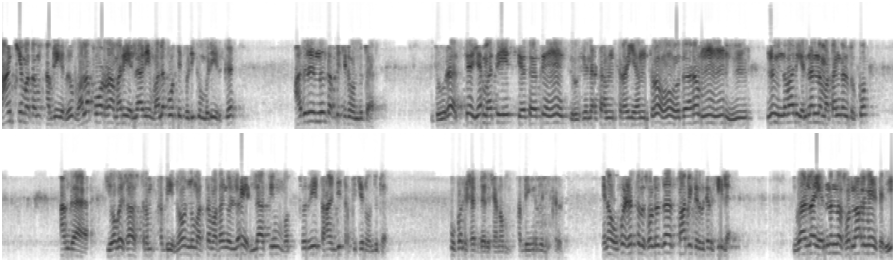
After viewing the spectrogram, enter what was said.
சாங்கிய மதம் அப்படிங்கிறது வலை போடுற மாதிரி எல்லாரையும் வலை போட்டு பிடிக்கும்படி இருக்கு. அதுல இருந்தும் தப்பிச்சுட்டு வந்துட்டார். துரத்தியமதீத்யதது துருகிண தந்திர உதரம் இன்னும் இந்த மாதிரி என்னென்ன மதங்கள் இருக்கோ அங்க யோக சாஸ்திரம் அப்படின்னும் இன்னும் மற்ற மதங்கள்ல எல்லாத்தையும் மொத்தத்தையும் தாண்டி தப்பிச்சுட்டு வந்துட்டார். உபனிஷத் தரிசனம் அப்படிங்கிறது நிற்கிறது. ஏன்னா உபனிஷத்துல சொல்றது தான் ஸ்தாபிக்கிறது கடைசியில. இவெல்லாம் என்னென்ன சொன்னாலுமே சரி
